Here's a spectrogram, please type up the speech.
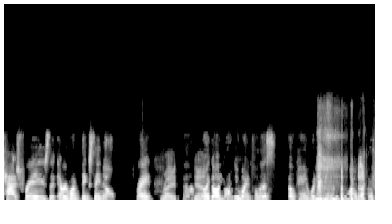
catchphrase that everyone thinks they know, right? Right. Um, Yeah. Like, oh, yeah, I do mindfulness. Okay, what do you mean you do mindfulness?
